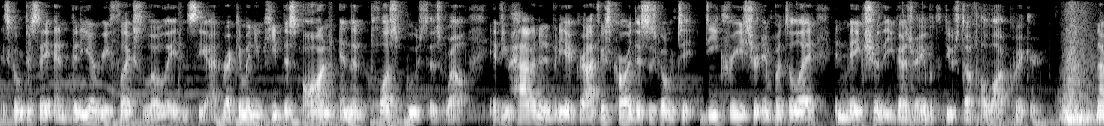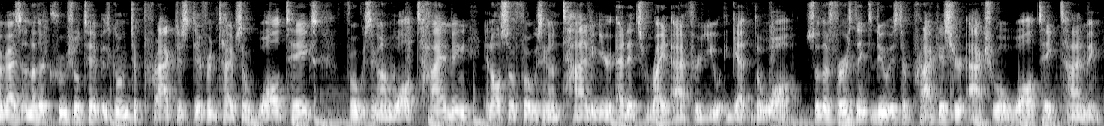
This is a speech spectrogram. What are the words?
it's going to say NVIDIA Reflex Low Latency. I'd recommend you keep this on and then plus boost as well. You have an NVIDIA graphics card, this is going to decrease your input delay and make sure that you guys are able to do stuff a lot quicker. Now guys, another crucial tip is going to practice different types of wall takes, focusing on wall timing, and also focusing on timing your edits right after you get the wall. So the first thing to do is to practice your actual wall take timing.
